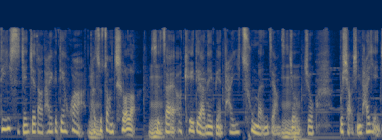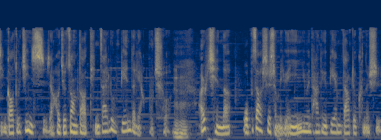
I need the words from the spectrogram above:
第一时间接到他一个电话，他说撞车了，是在 Arcadia 那边。他一出门这样子就就不小心，他眼睛高度近视，然后就撞到停在路边的两部车。嗯，而且呢，我不知道是什么原因，因为他那个 BMW 可能是。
